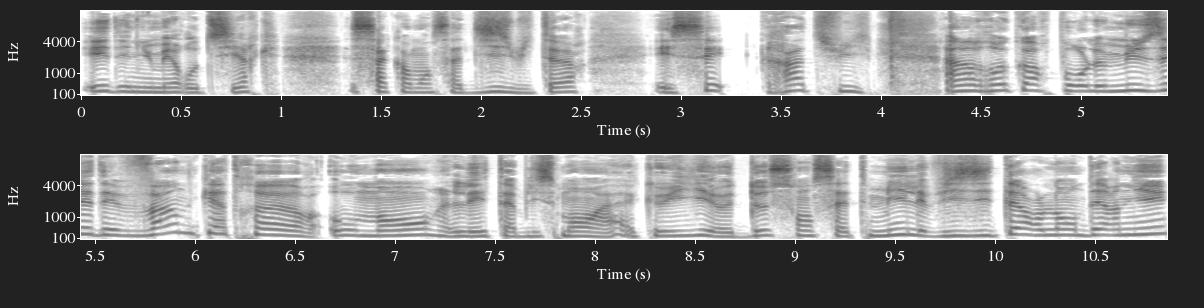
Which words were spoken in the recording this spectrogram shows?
et des numéros de cirque. Ça commence à 18h et c'est gratuit. Un record pour le musée des 24 heures au Mans. L'établissement a accueilli 207 000 visiteurs l'an dernier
